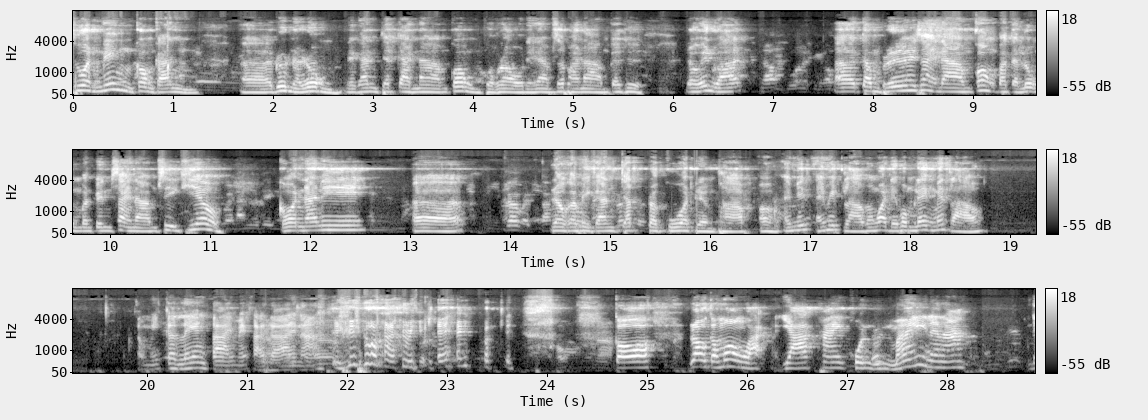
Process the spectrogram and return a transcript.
ส่วนหนึ่งของการเอ่อรุ่นรงค์ในการจัดการน้ำกล้องพวกเราในนามสภานามก็คือ เราเห็นว่าเอ่อ ตำเรือให้ใส่น้ำกล้องปัตตลุงมันเป็นใส่น้ำสีเขียว ก่อนหน้านี้เราก็มีการจัดประกวดเรื่องภาพอ๋อไอ้มิไอ้มิกล่าวบางว่าเดี๋ยวผมเล่งเม็ดลาวจะมีกระแรงตายไหมคะได้นะว่ามีแรงก็เราก็มองว่าอยากให้คนรุ่นใหม่เนยนะ เ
